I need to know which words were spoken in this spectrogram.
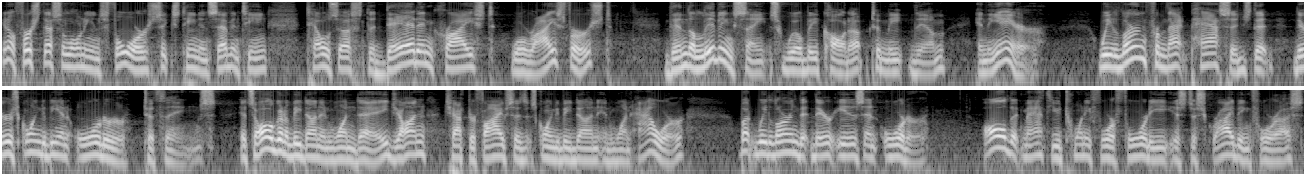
You know, 1 Thessalonians 4 16 and 17 tells us the dead in Christ will rise first, then the living saints will be caught up to meet them in the air. We learn from that passage that there's going to be an order to things. It's all going to be done in one day. John chapter 5 says it's going to be done in one hour, but we learn that there is an order. All that Matthew 24 40 is describing for us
